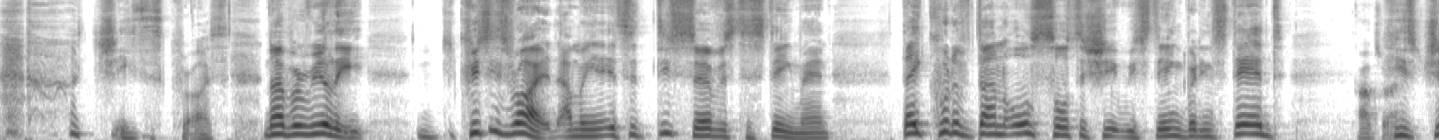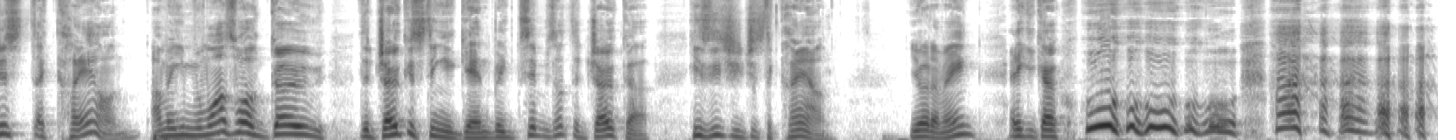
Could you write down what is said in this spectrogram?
Jesus Christ. No, but really, Chrissy's right. I mean, it's a disservice to Sting, man. They could have done all sorts of shit with Sting, but instead, That's right. he's just a clown. I mean, we might as well go the Joker Sting again, but except he's not the Joker. He's literally just a clown. You know what I mean? And he could go, "Hoo, ha, ha, ha, ha,"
